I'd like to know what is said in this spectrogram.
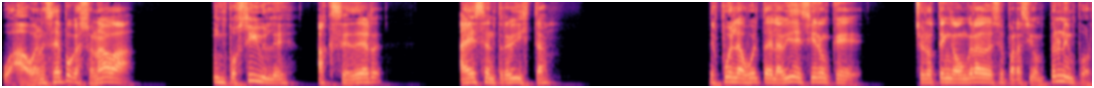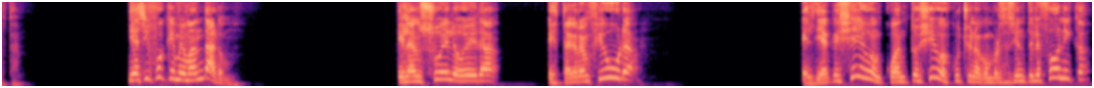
Wow, en esa época sonaba imposible acceder a esa entrevista. Después la vuelta de la vida hicieron que yo lo tenga un grado de separación, pero no importa. Y así fue que me mandaron. El anzuelo era esta gran figura, el día que llego, en cuanto llego, escucho una conversación telefónica,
